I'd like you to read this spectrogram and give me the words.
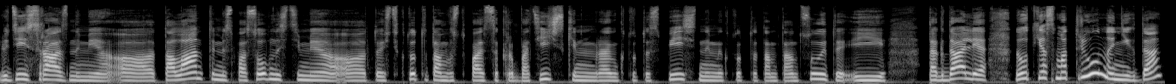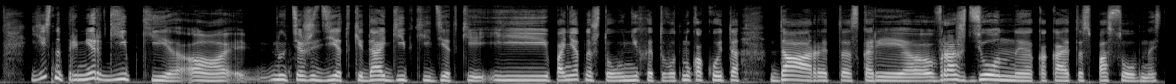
людей с разными э, талантами, способностями, э, то есть кто-то там выступает с акробатическими номерами, кто-то с песнями, кто-то там танцует и так далее. Но вот я смотрю на них, да, есть, например, гибкие, э, ну, те же детки, да, гибкие детки, и понятно, что у них это вот, ну, какой-то дар, это скорее врожденная какая-то способность.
